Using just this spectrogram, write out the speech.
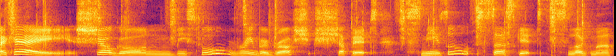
Okay, Shelgon, Beast Rainbow Brush, Shuppet, Sneasel, Surskit, Slugma,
